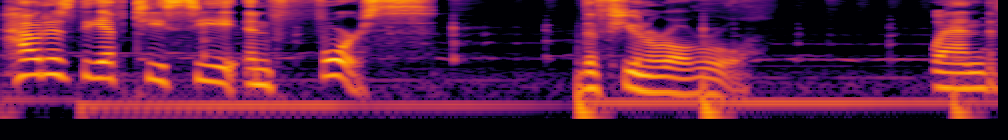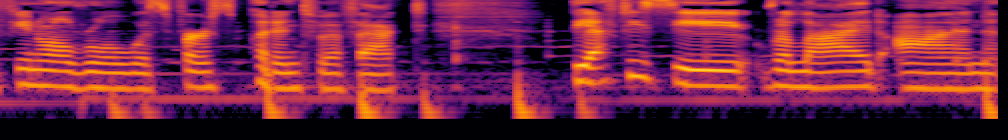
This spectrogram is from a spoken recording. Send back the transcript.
How does the FTC enforce the funeral rule? When the funeral rule was first put into effect, the FTC relied on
